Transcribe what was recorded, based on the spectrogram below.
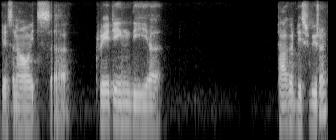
Okay, so now it's uh, creating the uh, target distribution.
